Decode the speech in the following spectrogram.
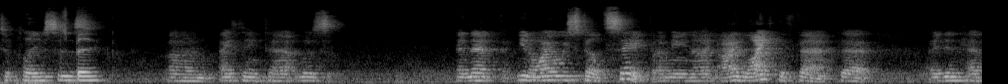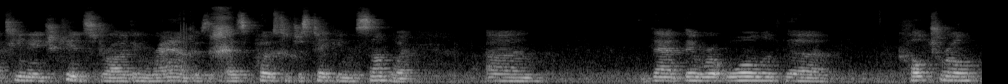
to places. Um, I think that was, and that, you know, I always felt safe. I mean, I, I like the fact that I didn't have teenage kids driving around as, as opposed to just taking the subway. Um, that there were all of the cultural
